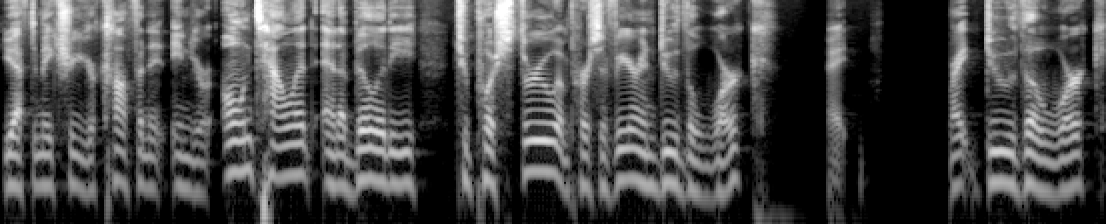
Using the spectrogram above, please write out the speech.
You have to make sure you're confident in your own talent and ability to push through and persevere and do the work, right? Right? Do the work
